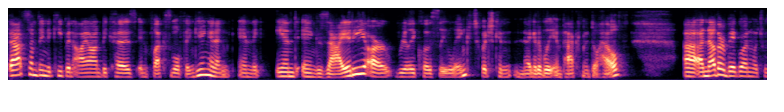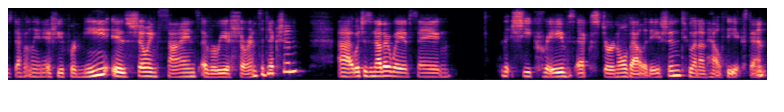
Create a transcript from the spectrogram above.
that's something to keep an eye on because inflexible thinking and and and anxiety are really closely linked, which can negatively impact mental health. Uh, another big one, which was definitely an issue for me, is showing signs of a reassurance addiction, uh, which is another way of saying that she craves external validation to an unhealthy extent.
